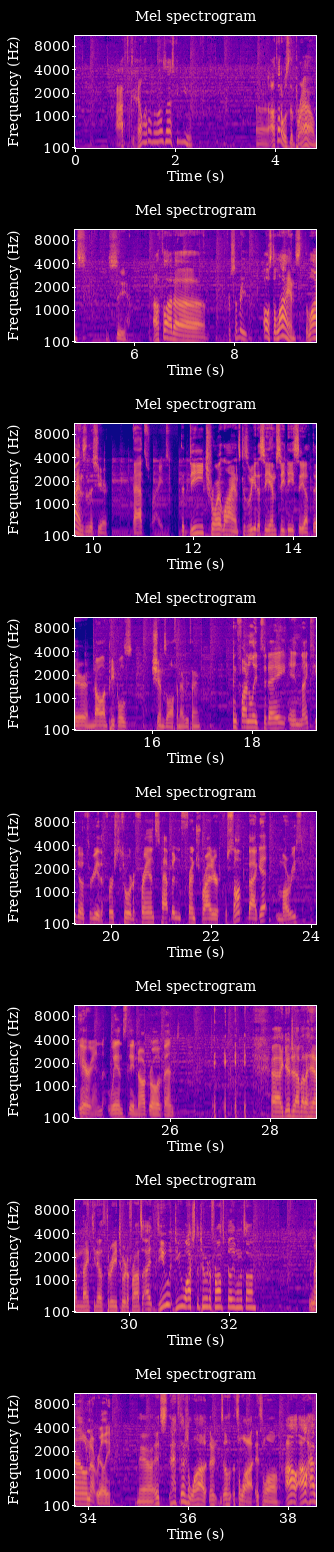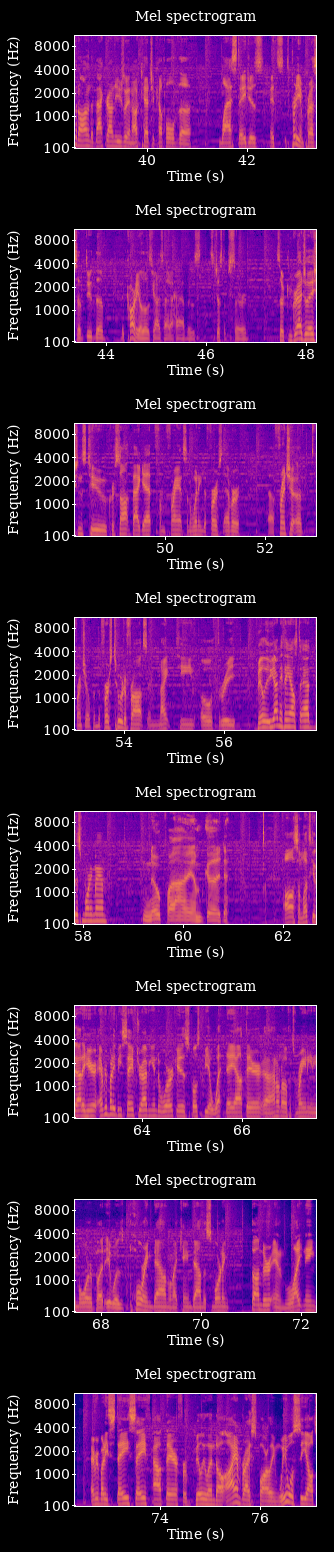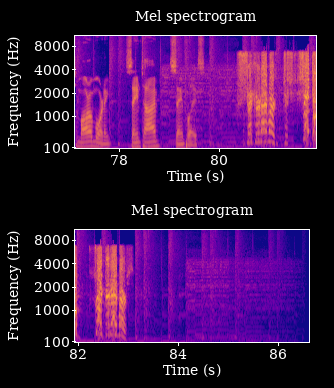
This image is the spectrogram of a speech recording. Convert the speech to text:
I hell, I don't know. I was asking you. Uh, I thought it was the Browns. Let's see. I thought uh, for some reason. Oh, it's the Lions. The Lions of this year. That's right. The Detroit Lions, because we get to see MCDC up there and gnawing people's shins off and everything. And finally, today in 1903, the first Tour de France happened. French rider Croissant Baguette Maurice Garin wins the inaugural event. Uh, good job out of him. 1903 Tour de France. I, do you do you watch the Tour de France, Billy, when it's on? No, not really. Yeah, it's there's a lot. There's it's a, it's a lot. It's long. I'll I'll have it on in the background usually, and I'll catch a couple of the last stages. It's it's pretty impressive, dude. The the cardio those guys had to have is it's just absurd. So congratulations to Croissant Baguette from France and winning the first ever uh, French uh, French Open, the first Tour de France in 1903. Billy, you got anything else to add this morning, man? Nope, I am good. Awesome. Let's get out of here. Everybody be safe driving into work. It is supposed to be a wet day out there. Uh, I don't know if it's raining anymore, but it was pouring down when I came down this morning. Thunder and lightning. Everybody stay safe out there for Billy Lindahl. I am Bryce Sparling. We will see y'all tomorrow morning. Same time, same place. Shake your neighbors! Just shake them! Shake your neighbors!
